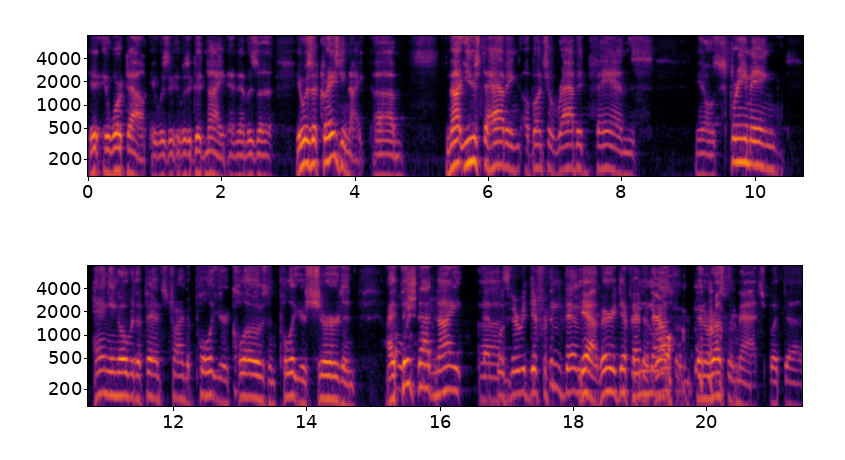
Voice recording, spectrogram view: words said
it, it worked out. It was it was a good night, and it was a it was a crazy night. Um, not used to having a bunch of rabid fans, you know, screaming, hanging over the fence, trying to pull at your clothes and pull at your shirt. And I Oh, think shit. that night, that uh, was very different than yeah, very different than than, a now. wrestling, than a wrestling match. But uh,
